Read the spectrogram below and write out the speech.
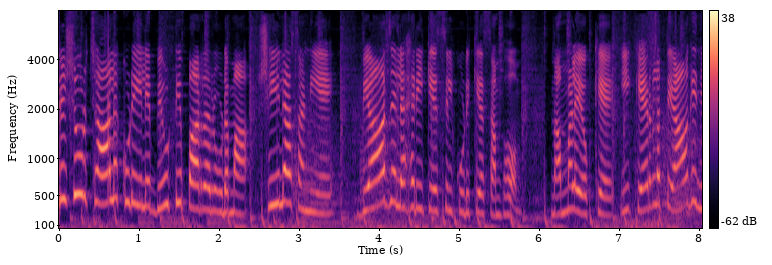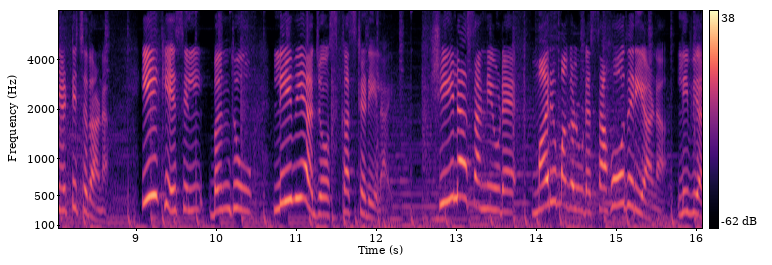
തൃശൂർ ചാലക്കുടിയിലെ ബ്യൂട്ടി പാർലർ ഉടമ ഷീല സണ്ണിയെ വ്യാജ ലഹരി കേസിൽ കുടുക്കിയ സംഭവം നമ്മളെയൊക്കെ ഈ കേരളത്തെ ആകെ ഞെട്ടിച്ചതാണ്. ഈ കേസിൽ ബന്ധു ലിവിയ ജോസ് കസ്റ്റഡിയിലായി. ഷീല സണ്ണിയുടെ മരുമകളുടെ സഹോദരിയാണ് ലിവിയ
